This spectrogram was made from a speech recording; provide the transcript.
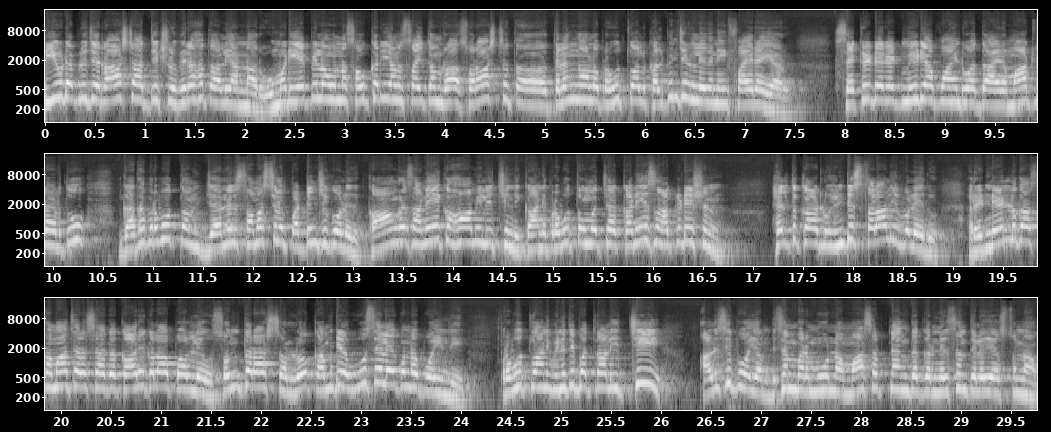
టీయూడబ్ల్యూజే రాష్ట్ర అధ్యక్షుడు విరహతాలి అన్నారు. ఉమ్మడి ఏపీలో ఉన్న సౌకర్యాలను సైతం రా స్వరాష్ట్ర తెలంగాణలో ప్రభుత్వాలు కల్పించడం లేదని ఫైర్ అయ్యారు. సెక్రటేరియట్ మీడియా పాయింట్ వద్ద ఆయన మాట్లాడుతూ గత ప్రభుత్వం జర్నలిస్ట్ సమస్యలు పట్టించుకోలేదు. కాంగ్రెస్ అనేక హామీలు ఇచ్చింది. కానీ ప్రభుత్వం వచ్చా కనీసం అక్రిడేషన్ హెల్త్ కార్డులు ఇంటి స్థలాలు ఇవ్వలేదు. రెండేళ్ళుగా సమాచార శాఖ కార్యకలాపాలు లేవు. సొంత రాష్ట్రంలో కమిటీల ఊసే లేకుండా పోయింది. ప్రభుత్వానికి వినతి పత్రాలు ఇచ్చి అలసిపోయాం. డిసెంబర్ మూడున మాసప్ ట్యాంక్ దగ్గర నిరసన తెలియజేస్తున్నాం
